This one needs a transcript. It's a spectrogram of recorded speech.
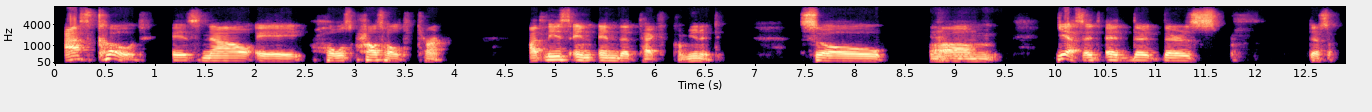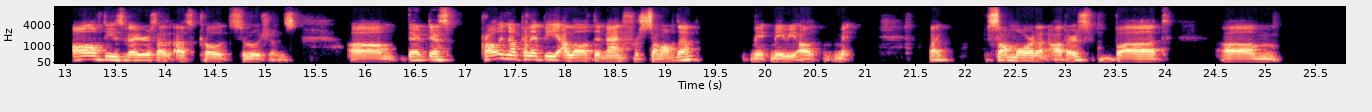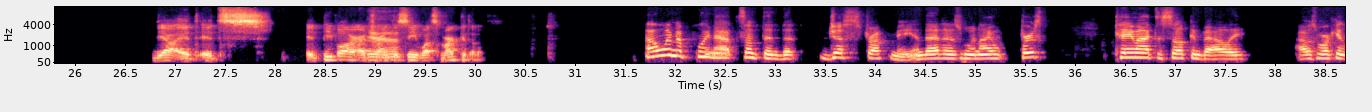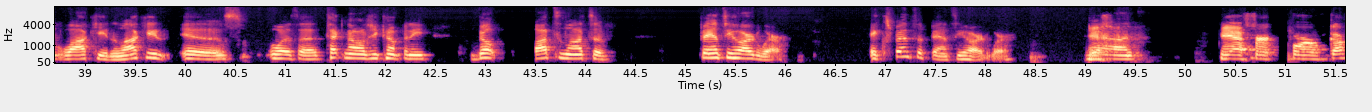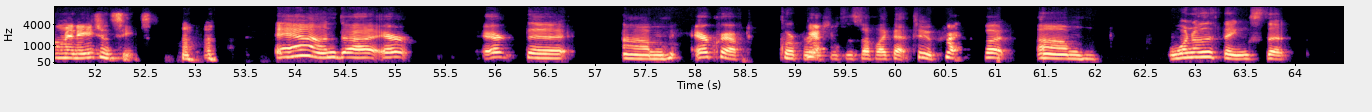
as code is now a whole household term, at least in in the tech community. So um, yes, it, it there, there's there's all of these various as, as code solutions. Um, there, there's probably not going to be a lot of demand for some of them, May- maybe uh, like some more than others, but um, yeah, it, it's it, people are, are trying to see what's marketable. I want to point out something that just struck me, and that is when I first came out to Silicon Valley, I was working at Lockheed, and Lockheed is was a technology company, built lots and lots of fancy hardware, expensive fancy hardware, Yeah. and Yeah, for for government agencies. and uh, air air the um, aircraft corporations and stuff like that too. Right. But um, one of the things that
